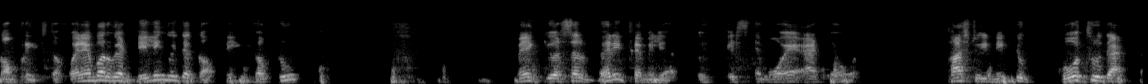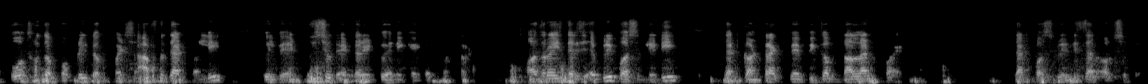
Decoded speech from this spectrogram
companies. So whenever we are dealing with a company, you have to make yourself very familiar with its MOA and MOA. First, we need to go through that, go through the public documents. After that, only will be we should enter into any kind of contract. Otherwise, there is every possibility that contract may become null and void. That possibilities are also there.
